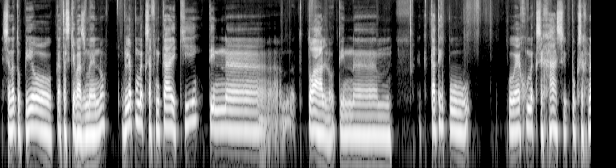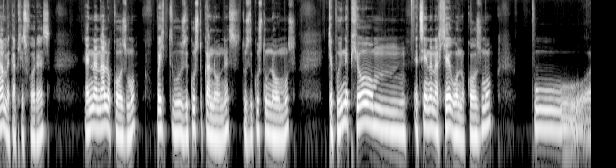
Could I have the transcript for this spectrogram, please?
σε ένα τοπίο κατασκευασμένο, βλέπουμε ξαφνικά εκεί την, ε, το άλλο, την, ε, κάτι που, που έχουμε ξεχάσει, που ξεχνάμε κάποιες φορές, έναν άλλο κόσμο που έχει τους δικούς του κανόνες, τους δικούς του νόμους και που είναι πιο έτσι έναν αρχαίγωνο κόσμο που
